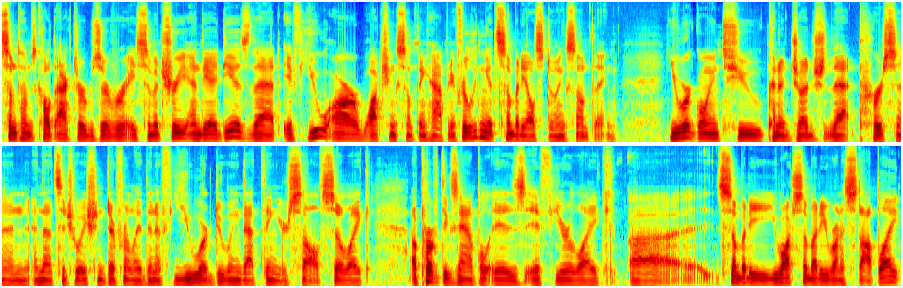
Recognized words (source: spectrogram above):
sometimes called actor observer asymmetry. And the idea is that if you are watching something happen, if you're looking at somebody else doing something, you are going to kind of judge that person and that situation differently than if you are doing that thing yourself. So, like, a perfect example is if you're like uh, somebody, you watch somebody run a stoplight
